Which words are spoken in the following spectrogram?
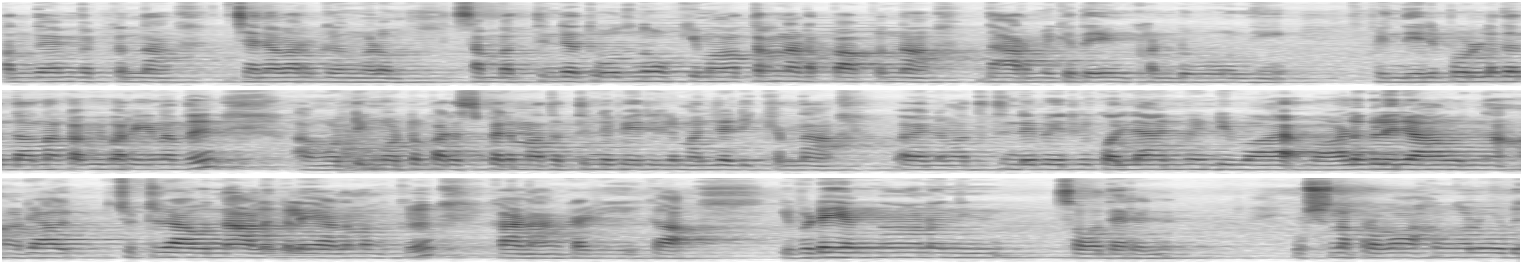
പന്തയം വെക്കുന്ന ജനവർഗങ്ങളും സമ്പത്തിന്റെ തോത് നോക്കി മാത്രം നടപ്പാക്കുന്ന ധാർമ്മികതയും കണ്ടുപോന്നി നീ? അപ്പം ഇന്ത്യയിൽ ഇപ്പോൾ ഉള്ളത് എന്താണെന്നാണ് കവി പറയുന്നത് അങ്ങോട്ടും ഇങ്ങോട്ടും പരസ്പരം മതത്തിന്റെ പേരിൽ മല്ലടിക്കുന്ന പിന്നെ മതത്തിന്റെ പേരിൽ കൊല്ലാൻ വേണ്ടി വാ വാളുകളിലാവുന്ന ചുറ്റരാവുന്ന ആളുകളെയാണ് നമുക്ക് കാണാൻ കഴിയുക. ഇവിടെ എങ്ങാണ് നിൻ സോദരൻ? ഉഷ്ണപ്രവാഹങ്ങളോട്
